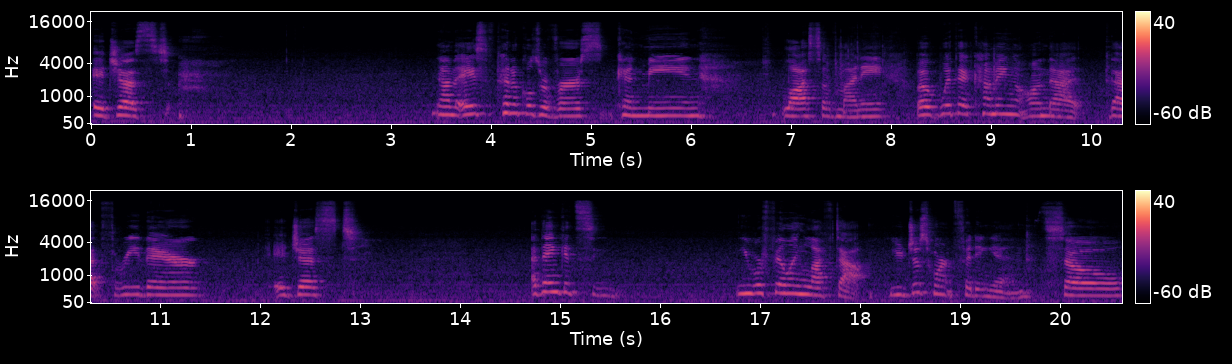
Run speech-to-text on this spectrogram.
It just... Now, the Ace of Pentacles reverse can mean loss of money, but with it coming on that, that three there, it just... I think it's... You were feeling left out. You just weren't fitting in. So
